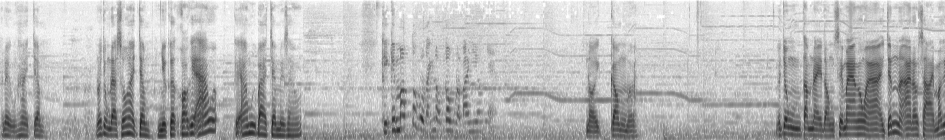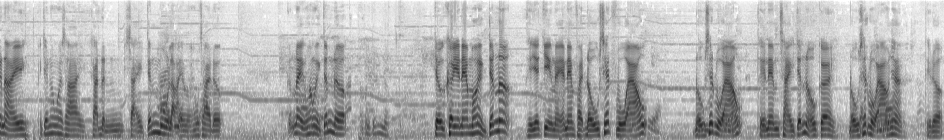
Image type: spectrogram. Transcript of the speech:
cái này cũng 200 nói chung đa số 200 như có, có cái áo á cái áo mới 300 hay sao á. Cái cái mốc tốc độ đánh nội công là bao nhiêu nhỉ? Nội công mà. Nói chung tầm này đồng xe mang không à. Chính là ai đâu xài mấy cái này. Chính không ai xài. Khả định xài chính mua lại mà không xài được. Cái này cũng không chính được. Không chính được. Trừ khi anh em có hàng chính á thì gia truyền này anh em phải đủ set vụ áo đủ set vụ áo thì anh em xài chính là ok. Đủ set vụ áo nha thì được.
